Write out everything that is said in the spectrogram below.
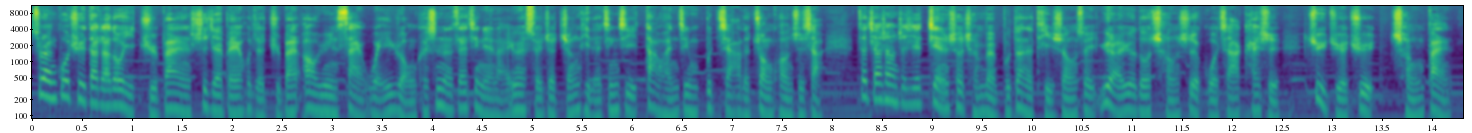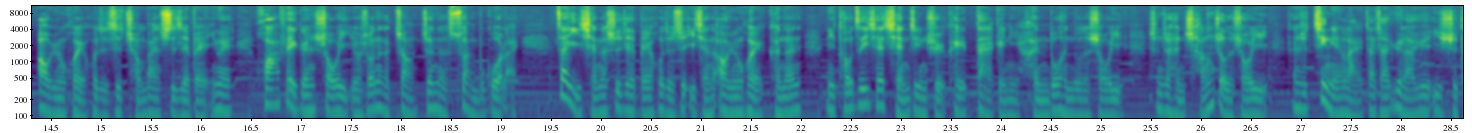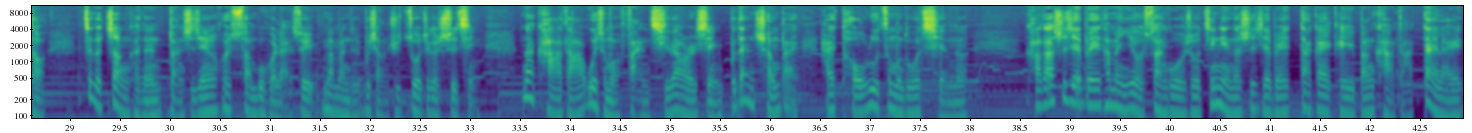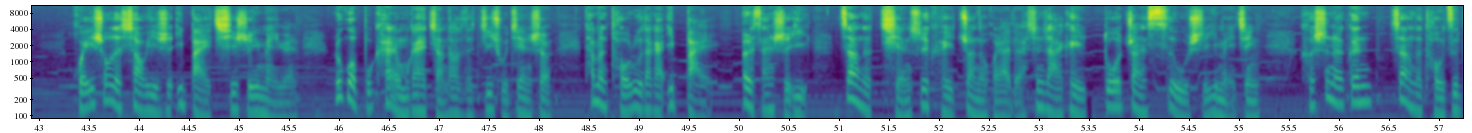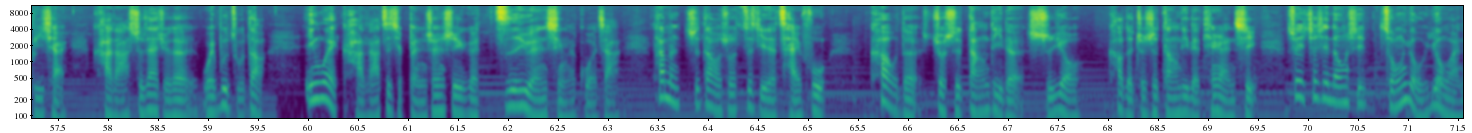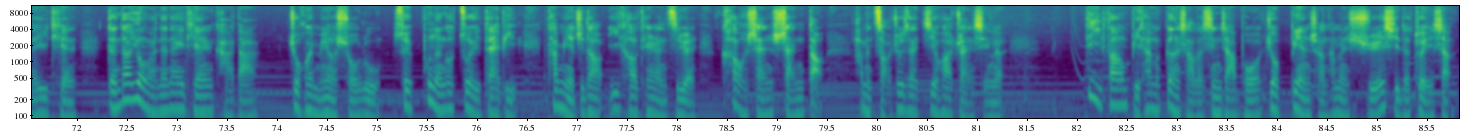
虽然过去大家都以举办世界杯或者举办奥运赛为荣，可是呢，在近年来，因为随着整体的经济大环境不佳的状况之下，再加上这些建设成本不断的提升，所以越来越多城市国家开始拒绝去承办奥运会或者是承办世界杯，因为花费跟收益有时候那个账真的算不过来。在以前的世界杯或者是以前的奥运会，可能你投资一些钱进去，可以带给你很多很多的收益，甚至很长久的收益。但是近年来，大家越来越意识到。这个账可能短时间会算不回来，所以慢慢的不想去做这个事情。那卡达为什么反其道而行，不但成败，还投入这么多钱呢？卡达世界杯他们也有算过，说今年的世界杯大概可以帮卡达带来回收的效益是一百七十亿美元。如果不看我们刚才讲到的基础建设，他们投入大概一百二三十亿，这样的钱是可以赚得回来的，甚至还可以多赚四五十亿美金。可是呢，跟这样的投资比起来，卡达实在觉得微不足道，因为卡达自己本身是一个资源型的国家，他们知道说自己的财富靠的就是当地的石油，靠的就是当地的天然气，所以这些东西总有用完的一天。等到用完的那一天，卡达就会没有收入，所以不能够坐以待毙。他们也知道依靠天然资源靠山山倒，他们早就在计划转型了。地方比他们更小的新加坡就变成他们学习的对象。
